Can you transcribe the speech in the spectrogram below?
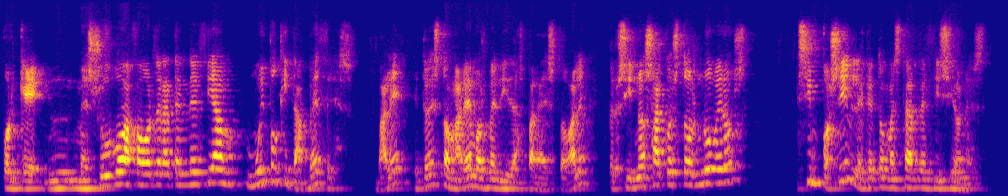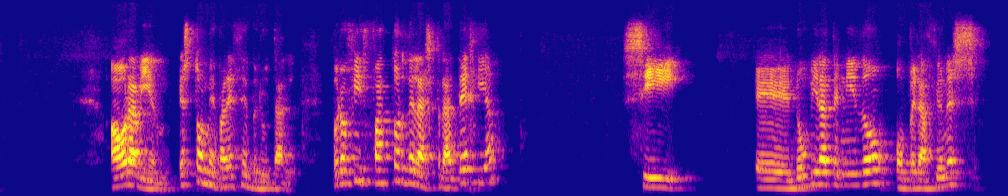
porque me subo a favor de la tendencia muy poquitas veces, ¿vale? Entonces tomaremos medidas para esto, ¿vale? Pero si no saco estos números, es imposible que tome estas decisiones. Ahora bien, esto me parece brutal. Profit factor de la estrategia si eh, no hubiera tenido operaciones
